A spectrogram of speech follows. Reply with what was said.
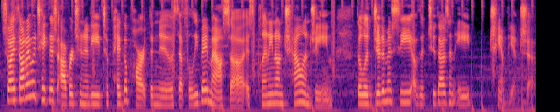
So I thought I would take this opportunity to pick apart the news that Felipe Massa is planning on challenging the legitimacy of the 2008 championship.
